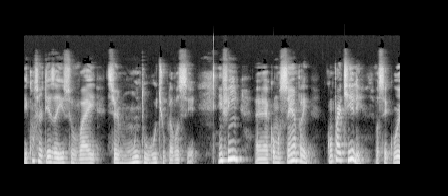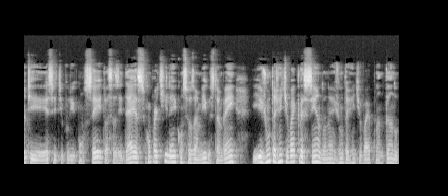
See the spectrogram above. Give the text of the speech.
e com certeza isso vai ser muito útil para você. Enfim, é, como sempre, Compartilhe, se você curte esse tipo de conceito, essas ideias, compartilhe aí com seus amigos também e junto a gente vai crescendo, né? Junto a gente vai plantando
